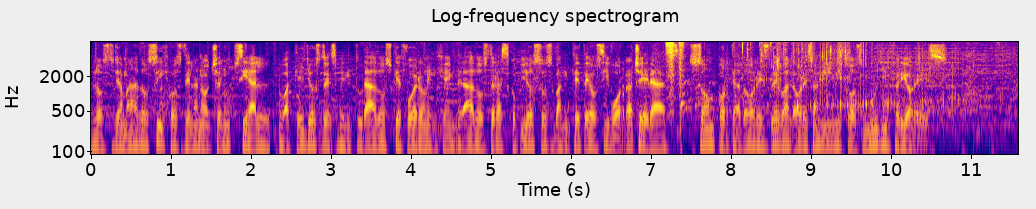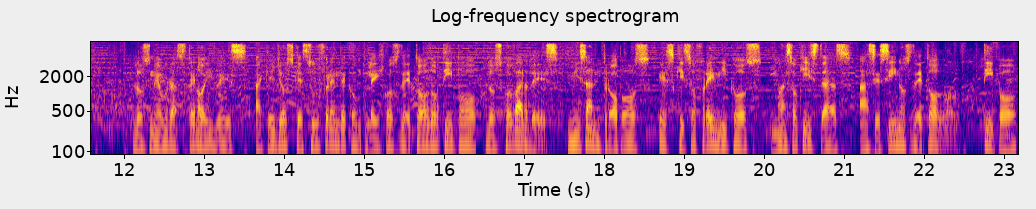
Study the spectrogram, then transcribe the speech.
Los llamados hijos de la noche nupcial, o aquellos desventurados que fueron engendrados tras copiosos banqueteos y borracheras, son portadores de valores anímicos muy inferiores. Los neurastenoides, aquellos que sufren de complejos de todo tipo, los cobardes, misántropos, esquizofrénicos, masoquistas, asesinos de todo tipo,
